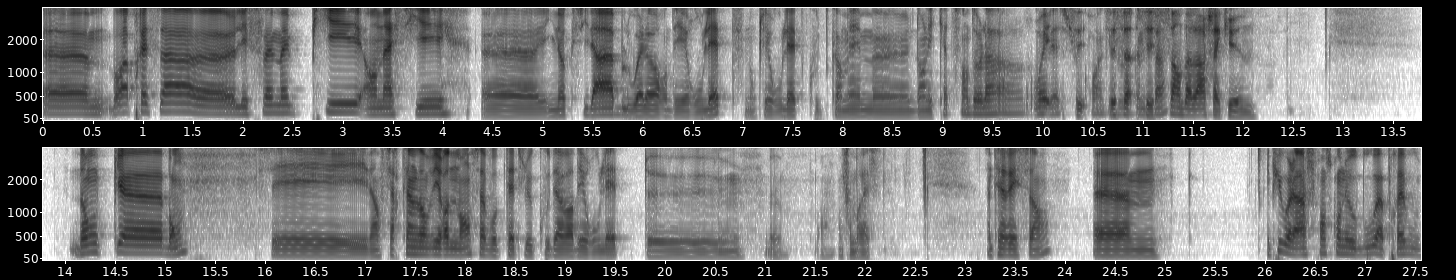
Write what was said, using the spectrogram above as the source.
Euh, bon, après ça, euh, les fameux pieds en acier euh, inoxydable ou alors des roulettes. Donc les roulettes coûtent quand même dans les 400 dollars. Oui, c'est ça, c'est 100 dollars chacune. Donc, bon, c'est dans certains environnements, ça vaut peut-être le coup d'avoir des roulettes. enfin bref, intéressant. Et puis voilà, je pense qu'on est au bout. Après, vous,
